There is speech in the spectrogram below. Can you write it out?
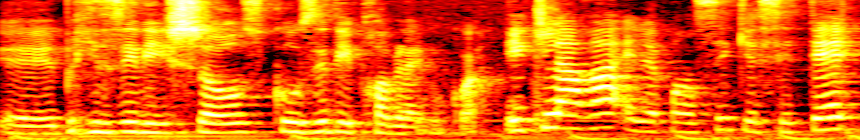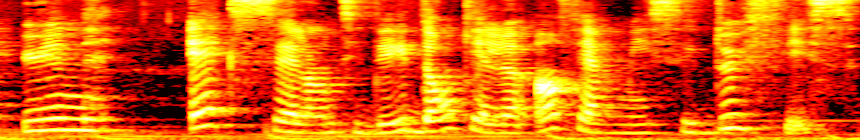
euh, briser des choses, causer des problèmes, quoi. Et Clara, elle a pensé que c'était une excellente idée, donc elle a enfermé ses deux fils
